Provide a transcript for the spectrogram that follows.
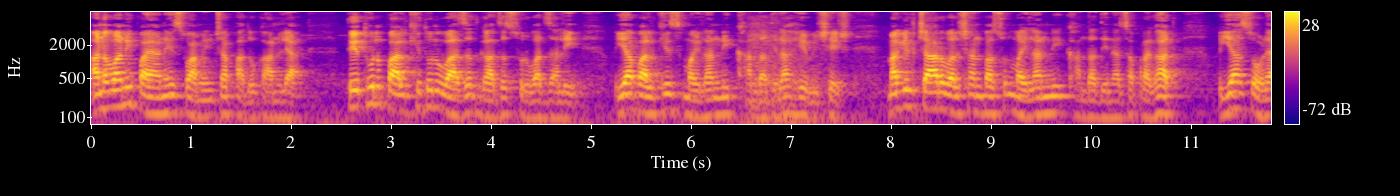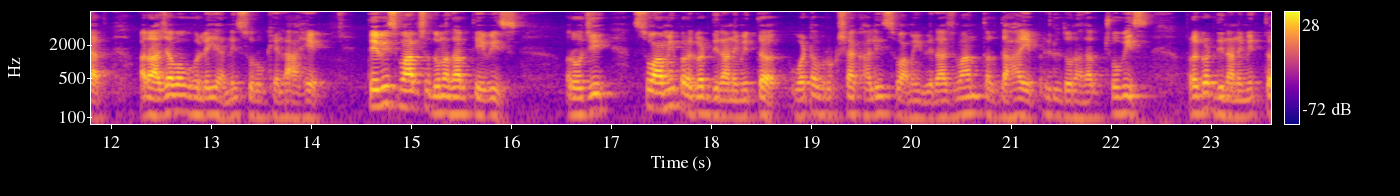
अनवाणी पायाने स्वामींच्या पादुका आणल्या. तेथून पालखीतून वाजत गाजत सुरुवात झाली. या पालखीस महिलांनी खांदा दिला. हे विशेष. मागील चार वर्षांपासून महिलांनी खांदा देण्याचा प्रघात या सोहळ्यात राजाभाऊ हुले यांनी सुरू केला आहे. तेवीस मार्च दोन हजार तेवीस रोजी स्वामी प्रगट दिनानिमित्त वटवृक्षाखाली स्वामी विराजमान तर दहा एप्रिल दोन हजार चोवीस प्रगट दिनानिमित्त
